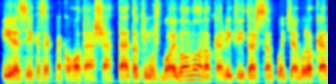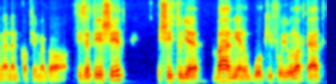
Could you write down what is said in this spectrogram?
érezzék ezeknek a hatását. Tehát aki most bajban van, akár likviditás szempontjából, akár mert nem kapja meg a fizetését, és itt ugye bármilyen okból kifolyólag, tehát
